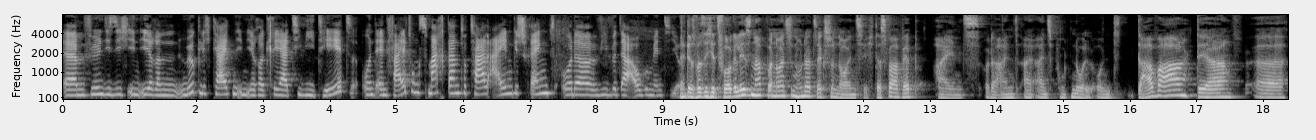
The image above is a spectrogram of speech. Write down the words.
ähm, fühlen die sich in ihren Möglichkeiten, in ihrer Kreativität und Entfaltungsmacht dann total eingeschränkt oder wie wird da argumentiert? Das, was ich jetzt vorgelesen habe, war 1996. Das war Web 1 oder 1.0 und da war der äh,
